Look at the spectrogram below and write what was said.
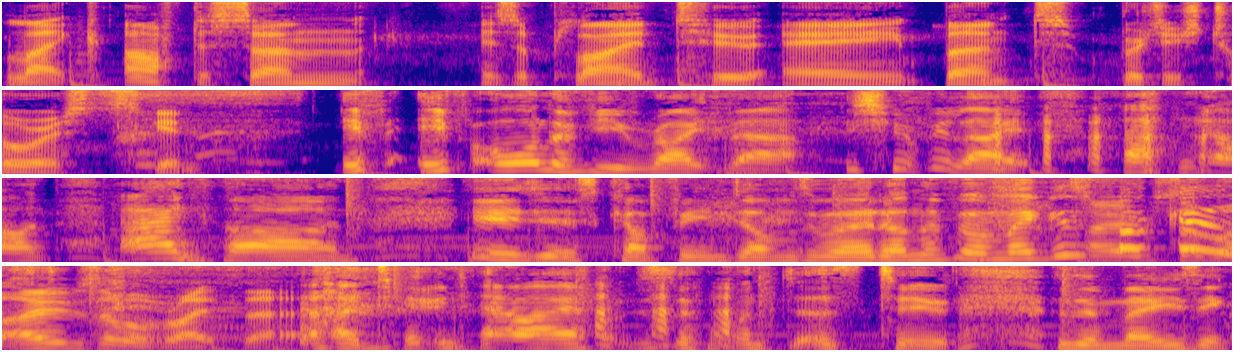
like After Sun is applied to a burnt British tourist skin. If if all of you write that, she'll be like, hang on, hang on. You're just copying Dom's word on the filmmakers podcast. hope someone writes that. I do now. I hope someone does too. It's amazing.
